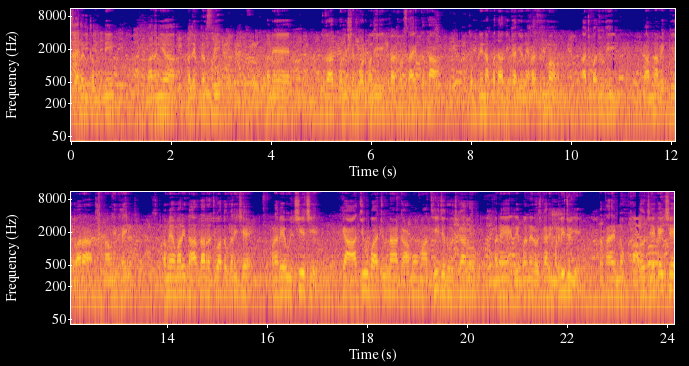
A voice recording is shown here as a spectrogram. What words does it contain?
સેલન કંપની માનનીય કલેક્ટર શ્રી અને ગુજરાત પોલ્યુશન બોર્ડમાંથી રાઠોડ સાહેબ તથા કંપનીના પદાધિકારીઓની હાજરીમાં આજુબાજુથી ગામના વ્યક્તિઓ દ્વારા સુનાવણી થઈ. અમે અમારી ધારદાર રજૂઆતો કરી છે. પણ હવે એવું ઈચ્છીએ છીએ કે આજુબાજુના ગામોમાંથી જ રોજગારો અને લેબરને રોજગારી મળવી જોઈએ તથા એમનો ફાળો જે કંઈ છે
